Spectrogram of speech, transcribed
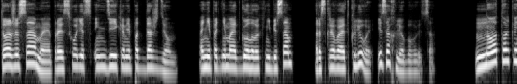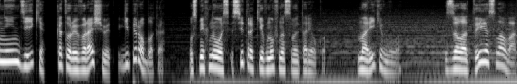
То же самое происходит с индейками под дождем. Они поднимают головы к небесам, раскрывают клювы и захлебываются. Но только не индейки, которые выращивают гипероблако. Усмехнулась Ситра, кивнув на свою тарелку. Мари кивнула. Золотые слова.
